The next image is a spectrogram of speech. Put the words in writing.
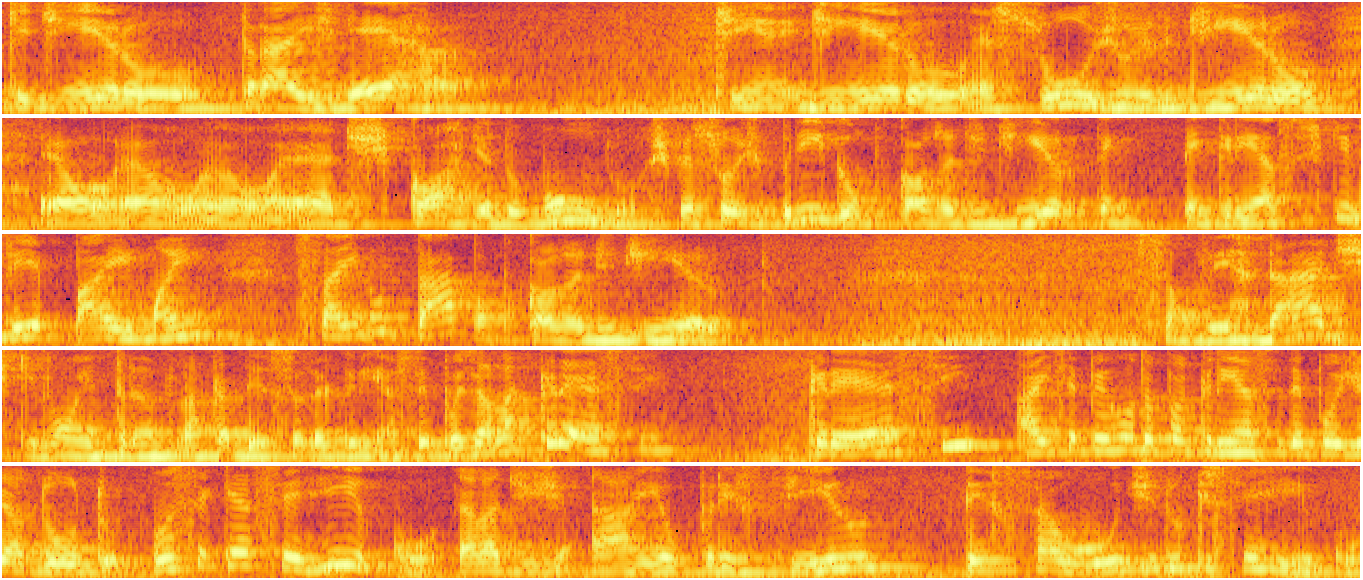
Que dinheiro traz guerra, dinheiro é sujo, dinheiro é, é, é, a discórdia do mundo. As pessoas brigam por causa de dinheiro. Tem, tem crianças que vê pai e mãe sair no tapa por causa de dinheiro. São verdades que vão entrando na cabeça da criança. Depois ela cresce. Cresce, aí você pergunta para a criança depois de adulto: Você quer ser rico? Ela diz: Ah, eu prefiro ter saúde do que ser rico.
